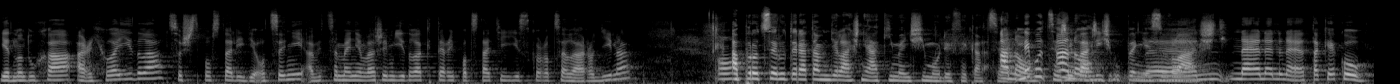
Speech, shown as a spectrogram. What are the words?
jednoduchá a rychlá jídla, což spousta lidí ocení a víceméně vařím jídla, které v podstatě jí skoro celá rodina. No. A pro dceru teda tam děláš nějaký menší modifikace? Ano. Nebo dceři ano. vaříš úplně ne, zvlášť? Ne, ne, ne, ne, tak jako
